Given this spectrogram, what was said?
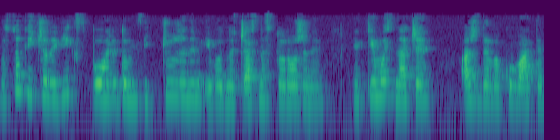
високий чоловік з поглядом відчуженим і водночас настороженим, якимось, наче аж дивакуватим,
